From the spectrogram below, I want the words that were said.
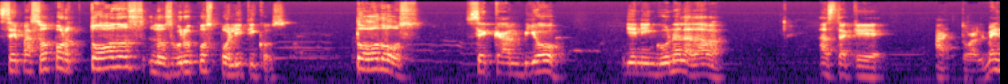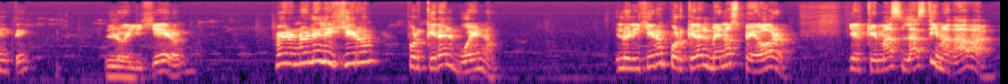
Se pasó por todos los grupos políticos, todos, se cambió y en ninguna la daba. Hasta que actualmente lo eligieron, pero no lo eligieron porque era el bueno. Lo eligieron porque era el menos peor y el que más lástima daba.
